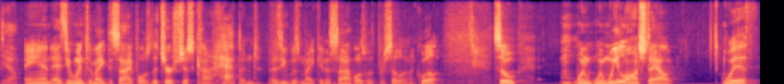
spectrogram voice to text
Yeah. And as he went to make disciples, the church just kind of happened as he was making disciples with Priscilla and Aquila. So when when we launched out with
